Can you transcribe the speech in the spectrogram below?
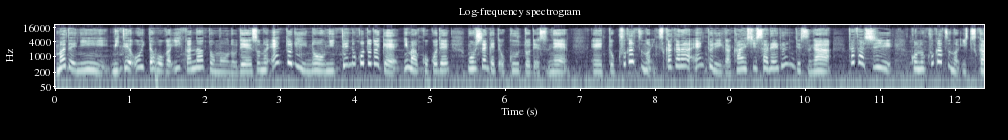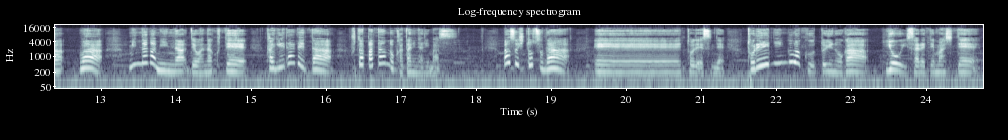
までに見ておいた方がいいかなと思うので、そのエントリーの日程のことだけ今ここで申し上げておくとですね、えっ、ー、と、9月の5日からエントリーが開始されるんですが、ただし、この9月の5日は、みんながみんなではなくて、限られた2パターンの方になります。まず1つが、えー、とですね、トレーニング枠というのが用意されてまして、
